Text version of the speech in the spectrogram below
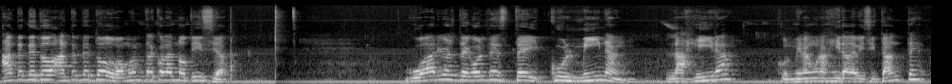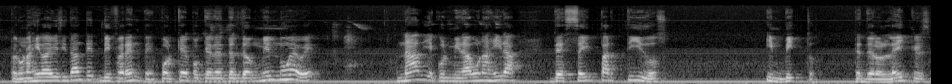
antes de todo, antes de todo, vamos a entrar con las noticias. Warriors de Golden State culminan la gira culminan una gira de visitantes, pero una gira de visitantes diferente. ¿Por qué? Porque desde el 2009 nadie culminaba una gira de seis partidos invictos. Desde los Lakers,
